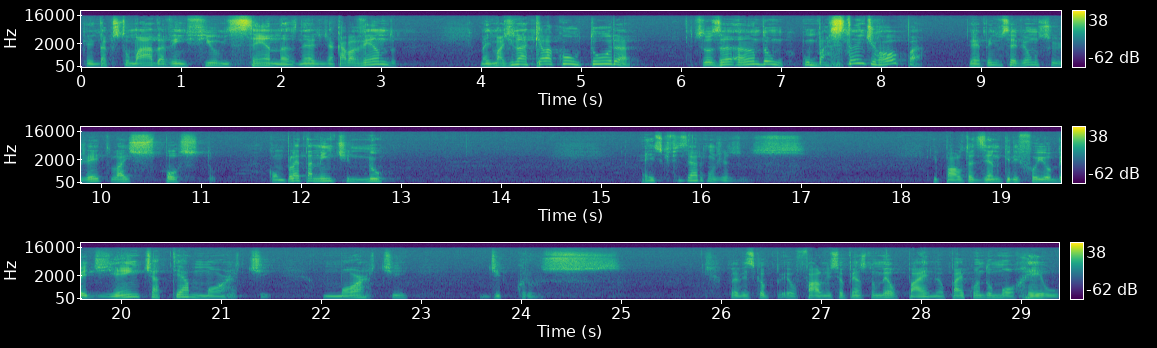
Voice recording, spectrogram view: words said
Que a gente está acostumado a ver em filmes, cenas, né? A gente acaba vendo. Mas imagina aquela cultura. As pessoas andam com bastante roupa. De repente você vê um sujeito lá exposto, completamente nu. É isso que fizeram com Jesus. E Paulo está dizendo que ele foi obediente até a morte morte de cruz. Toda vez que eu, eu falo isso, eu penso no meu pai. Meu pai, quando morreu,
